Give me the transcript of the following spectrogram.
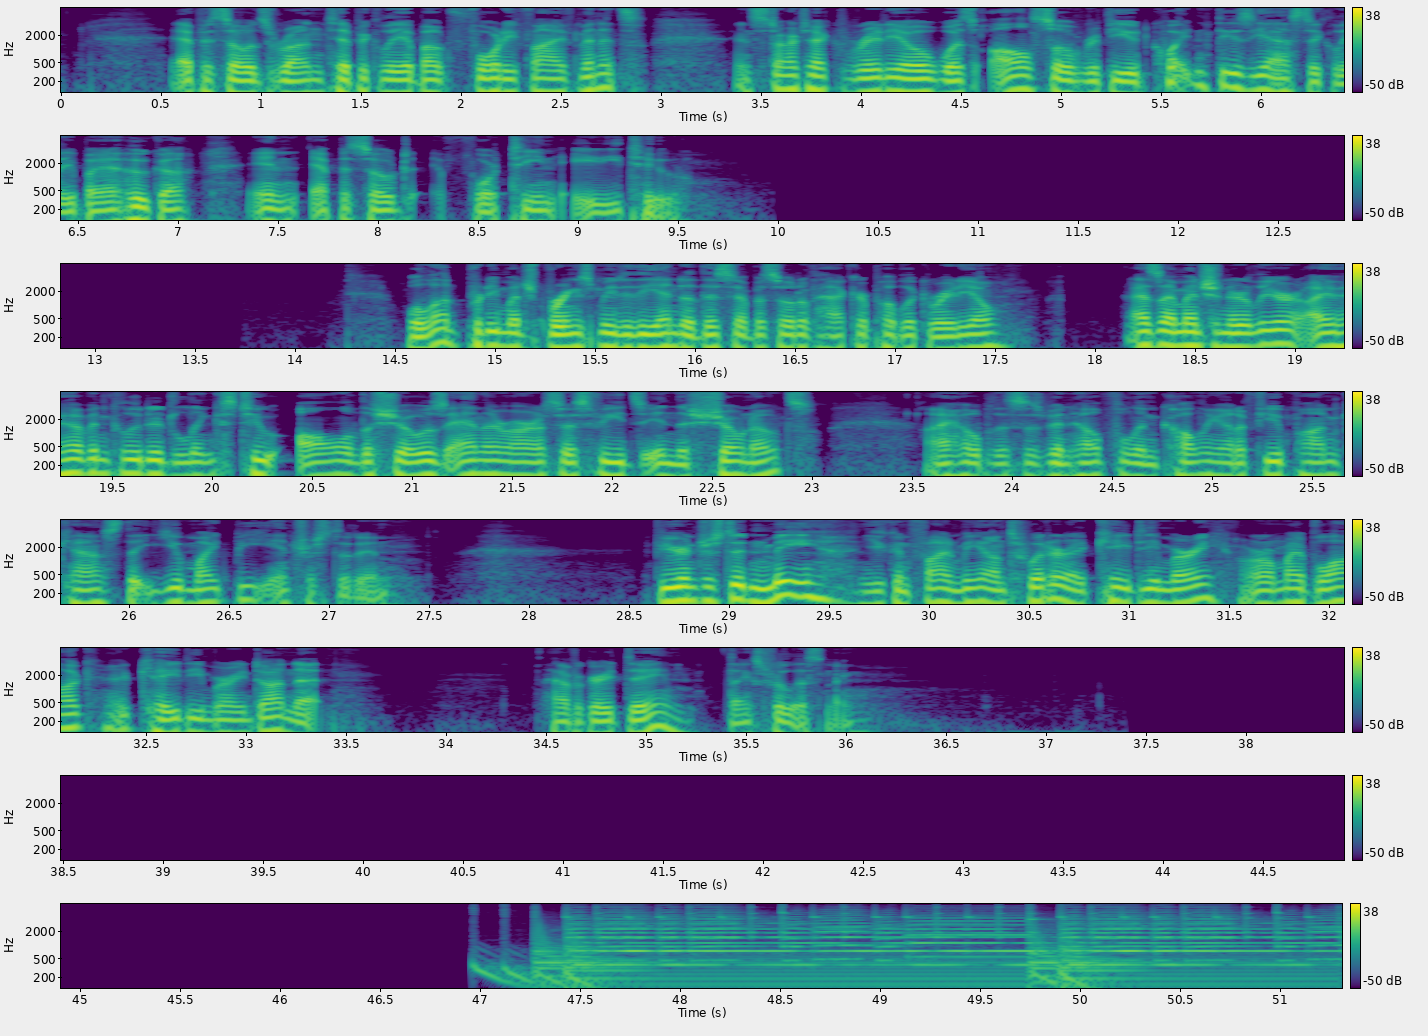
Episodes run typically about 45 minutes, and Star Talk Radio was also reviewed quite enthusiastically by Ahuka in episode 1482. Well, that pretty much brings me to the end of this episode of Hacker Public Radio. As I mentioned earlier, I have included links to all of the shows and their RSS feeds in the show notes. I hope this has been helpful in calling out a few podcasts that you might be interested in. If you're interested in me, you can find me on Twitter at kdmurray or on my blog at kdmurray.net. Have a great day. Thanks for listening. You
